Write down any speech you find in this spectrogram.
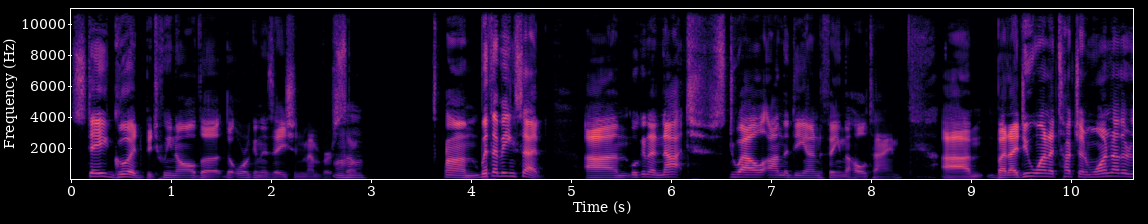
stay good between all the the organization members. So. Mhm. Um, with that being said, Um, we're gonna not dwell on the Dion thing the whole time. Um, but I do want to touch on one other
